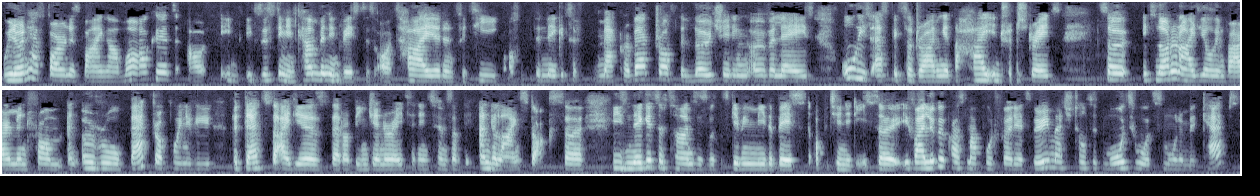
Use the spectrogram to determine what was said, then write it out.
we don't have foreigners buying our market. Our existing incumbent investors are tired and fatigued of the negative macro backdrop, the load shedding overlays, all these aspects are driving it, the high interest rates. So it's not an ideal environment from an overall backdrop point of view, but that's the ideas that are being generated in terms of the underlying stocks. So these negative times is what's giving me the best opportunities. So if I look across my portfolio, it's very much tilted more towards smaller mid caps.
